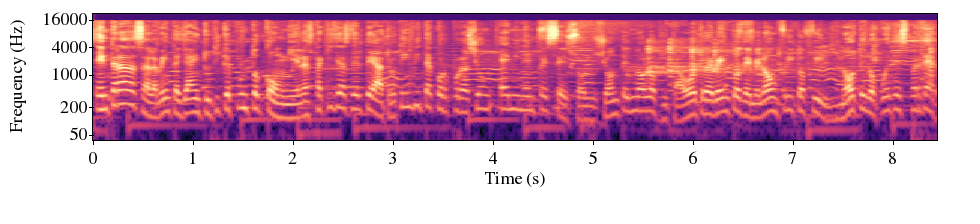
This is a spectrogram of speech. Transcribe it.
Entradas a la venta ya en tutique.com y en las taquillas del teatro te invita Corporación Eminem PC, Solución Tecnológica, otro evento de Melón Frito Film. No te lo puedes perder.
